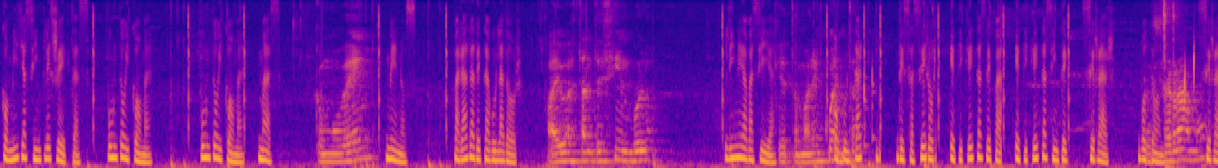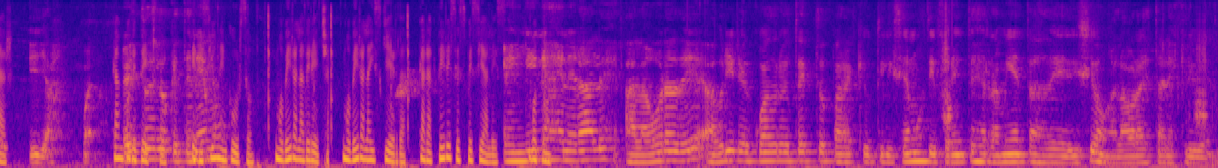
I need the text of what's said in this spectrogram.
comillas simples rectas, punto y coma, punto y coma, más, Como ven, menos, parada de tabulador, hay bastantes símbolos línea vacía, que tomar en cuenta. ocultar, deshacer, etiquetas de pa, etiquetas inte, cerrar, Lo botón, cerramos cerrar, y ya. Bueno, campo de esto es texto, lo que edición en tenemos curso, mover a la derecha, mover a la izquierda, caracteres especiales, en líneas botón, generales a la hora de abrir el cuadro de texto para que utilicemos diferentes herramientas de edición a la hora de estar escribiendo.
